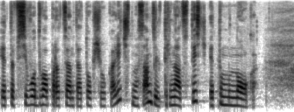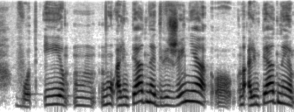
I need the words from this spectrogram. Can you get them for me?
Это всего 2% от общего количества, на самом деле 13 тысяч – это много. Вот. И ну, олимпиадное движение, э, олимпиадные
